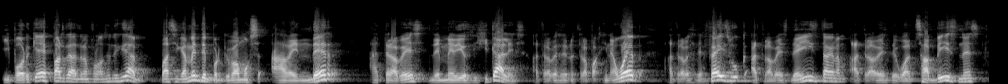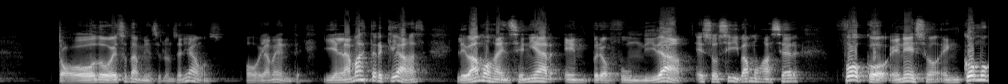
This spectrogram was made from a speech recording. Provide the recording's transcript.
¿Y por qué es parte de la transformación digital? Básicamente porque vamos a vender a través de medios digitales, a través de nuestra página web, a través de Facebook, a través de Instagram, a través de WhatsApp Business. Todo eso también se lo enseñamos, obviamente. Y en la masterclass le vamos a enseñar en profundidad, eso sí, vamos a hacer foco en eso, en cómo,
